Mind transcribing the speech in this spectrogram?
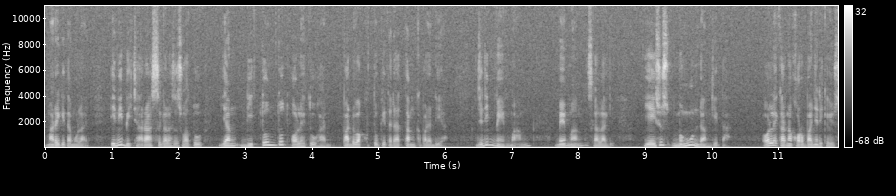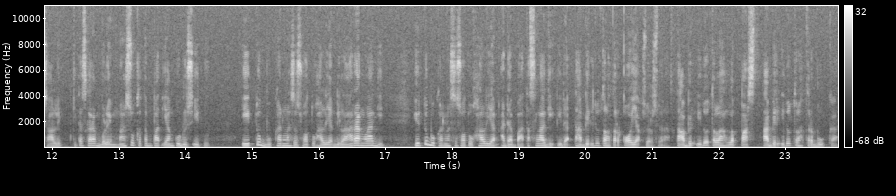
Mari kita mulai. Ini bicara segala sesuatu yang dituntut oleh Tuhan pada waktu kita datang kepada Dia. Jadi memang, memang sekali lagi, Yesus mengundang kita. Oleh karena korbannya di kayu salib, kita sekarang boleh masuk ke tempat yang kudus itu. Itu bukanlah sesuatu hal yang dilarang lagi itu bukanlah sesuatu hal yang ada batas lagi. Tidak, tabir itu telah terkoyak, saudara-saudara. Tabir itu telah lepas, tabir itu telah terbuka.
